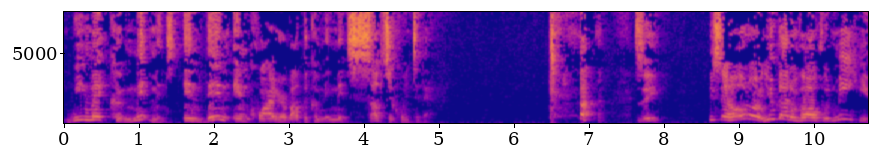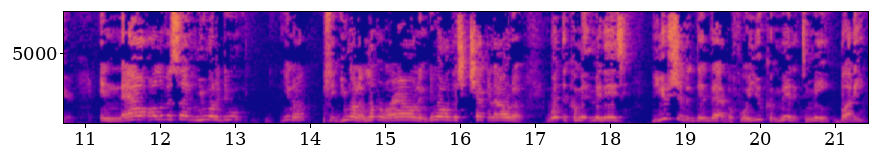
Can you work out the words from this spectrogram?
we make commitments and then inquire about the commitment subsequent to that. See? You say, hold on, you got involved with me here. And now all of a sudden you want to do, you know, you want to look around and do all this checking out of what the commitment is. You should have did that before you committed to me, buddy.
